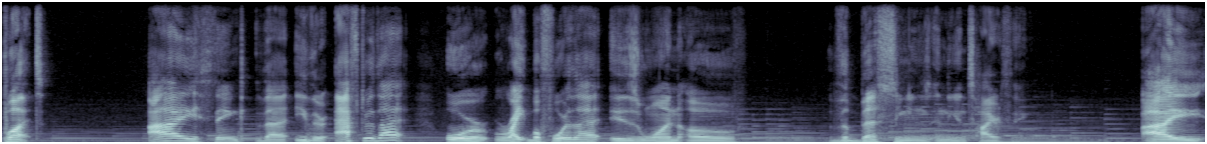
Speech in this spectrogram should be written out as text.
But I think that either after that or right before that is one of the best scenes in the entire thing. I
